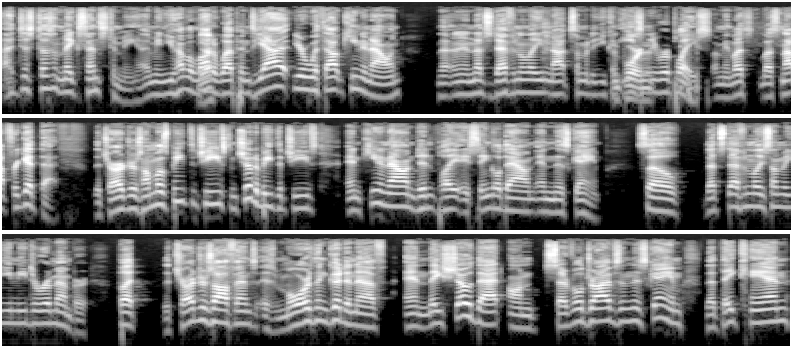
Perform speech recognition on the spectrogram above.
it just doesn't make sense to me. I mean, you have a lot yeah. of weapons. Yeah, you're without Keenan Allen, and that's definitely not somebody you can Important. easily replace. I mean, let's let's not forget that the Chargers almost beat the Chiefs and should have beat the Chiefs, and Keenan Allen didn't play a single down in this game. So that's definitely something you need to remember. But the Chargers offense is more than good enough, and they showed that on several drives in this game that they can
